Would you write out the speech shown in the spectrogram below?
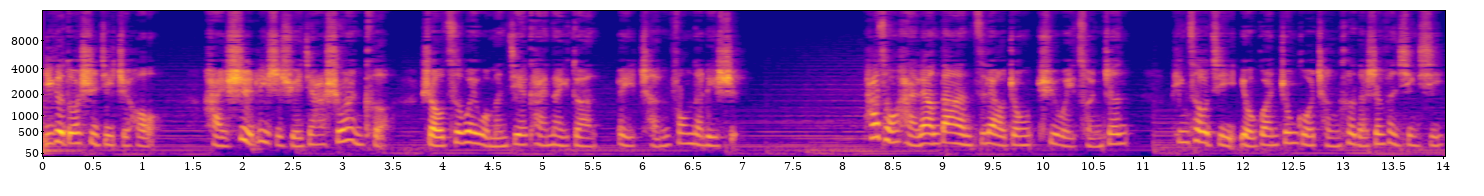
一个多世纪之后，海事历史学家舒万克首次为我们揭开那一段被尘封的历史。他从海量档案资料中去伪存真，拼凑起有关中国乘客的身份信息。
